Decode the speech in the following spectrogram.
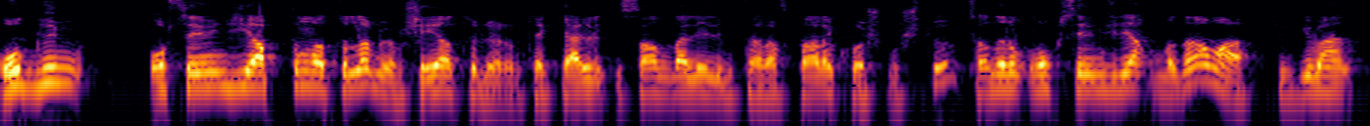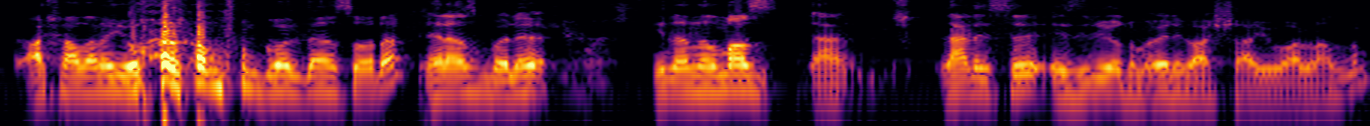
O gün o sevinci yaptığımı hatırlamıyorum. Şeyi hatırlıyorum. Tekerlekli sandalyeli bir taraftara koşmuştu. Sanırım ok sevincini yapmadı ama çünkü ben aşağılara yuvarlandım golden sonra. En az böyle inanılmaz yani neredeyse eziliyordum öyle bir aşağı yuvarlandım.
